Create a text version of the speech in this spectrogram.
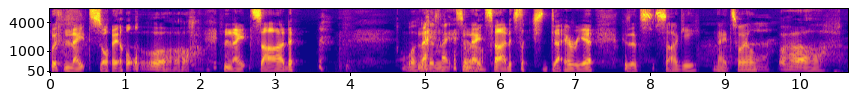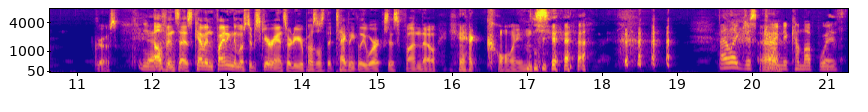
with night soil, Oh, night sod. welcome to night soil. night sod is like just diarrhea because it's soggy night soil. Oh, Gross. yeah. Elfin says, Kevin, finding the most obscure answer to your puzzles that technically works is fun, though. Yeah, coins. Yeah. I like just uh. trying to come up with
